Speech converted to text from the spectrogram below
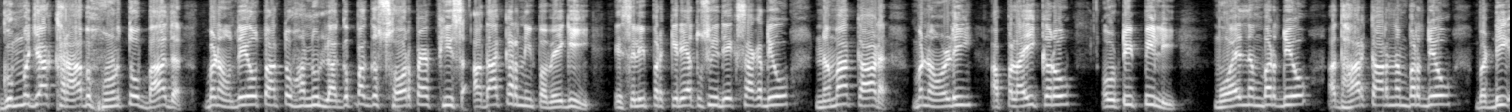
ਗੁੰਮ ਜਾਂ ਖਰਾਬ ਹੋਣ ਤੋਂ ਬਾਅਦ ਬਣਾਉਂਦੇ ਹੋ, ਤਾਂ ਤੁਹਾਨੂੰ ਲਗਭਗ 100 ਰੁਪਏ ਫੀਸ ਅਦਾ ਕਰਨੀ ਪਵੇਗੀ। ਇਸ ਲਈ ਪ੍ਰਕਿਰਿਆ ਤੁਸੀਂ ਦੇਖ ਸਕਦੇ ਹੋ। ਨਵਾਂ ਕਾਰਡ ਬਣਾਉਣ ਲਈ ਅਪਲਾਈ ਕਰੋ। OTP ਲਈ ਮੋਬਾਈਲ ਨੰਬਰ ਦਿਓ, ਆਧਾਰ ਕਾਰਡ ਨੰਬਰ ਦਿਓ, ਵੱਡੀ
